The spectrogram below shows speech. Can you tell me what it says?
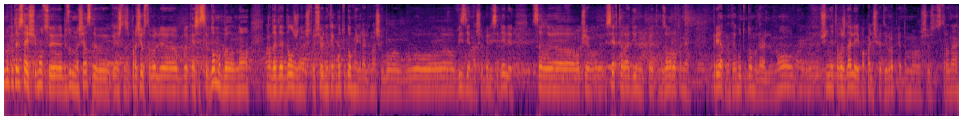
Ну, потрясающие эмоции, безумно счастливы. Конечно же, прочувствовали бы, конечно, если бы дома было, но надо дать должное, что сегодня как будто дома играли. Наших было везде, наши были, сидели, целый э, вообще сектор один, поэтому за воротами приятно, как будто дома играли. Но очень этого ждали и попали в чемпионат Европы. Я думаю, всю страна,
